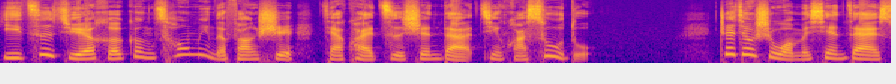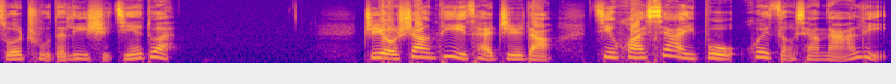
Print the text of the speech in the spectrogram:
以自觉和更聪明的方式加快自身的进化速度。这就是我们现在所处的历史阶段。只有上帝才知道进化下一步会走向哪里。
